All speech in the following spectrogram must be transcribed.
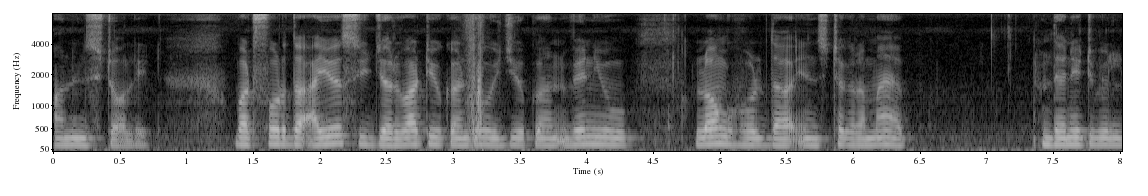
uninstall it. But for the ios user what you can do is you can when you long hold the instagram app then it will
